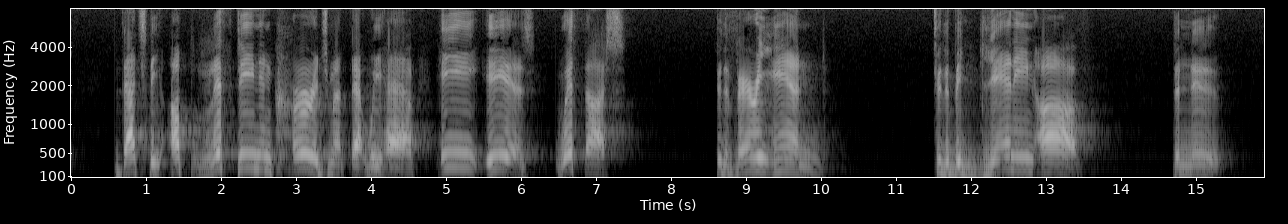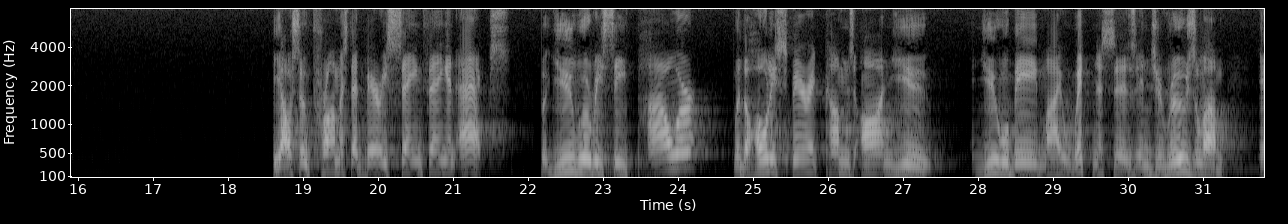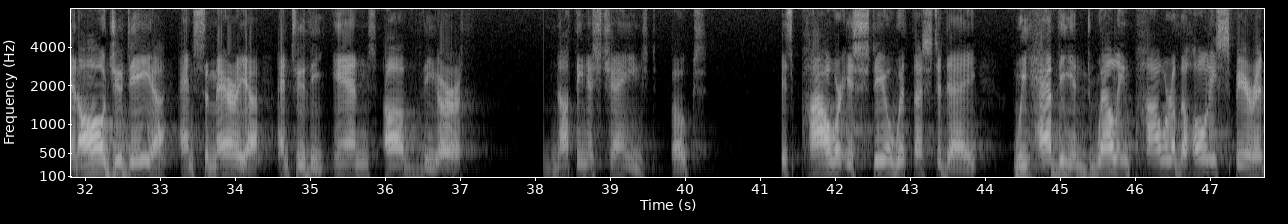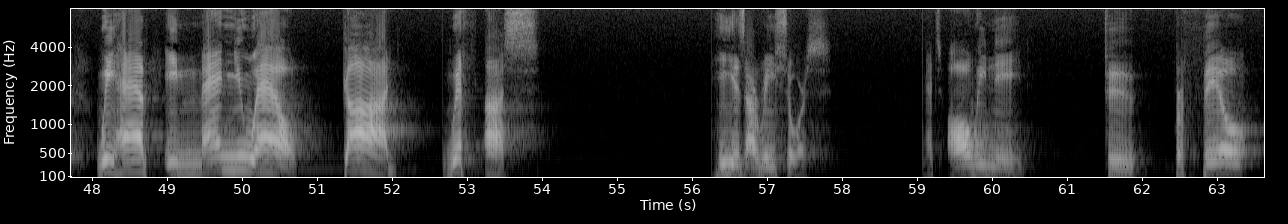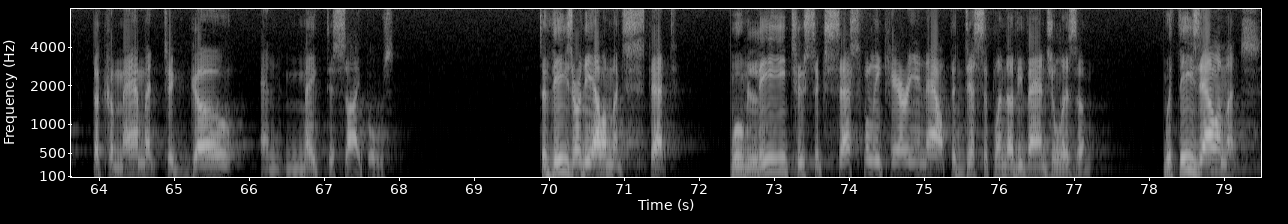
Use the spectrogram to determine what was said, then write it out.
That's the uplifting encouragement that we have. He is with us to the very end, to the beginning of the new. He also promised that very same thing in Acts. But you will receive power when the Holy Spirit comes on you. And you will be my witnesses in Jerusalem, in all Judea and Samaria, and to the ends of the earth. Nothing has changed, folks. His power is still with us today. We have the indwelling power of the Holy Spirit. We have Emmanuel, God with us. He is our resource. That's all we need to fulfill the commandment to go and make disciples. So these are the elements that will lead to successfully carrying out the discipline of evangelism. With these elements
